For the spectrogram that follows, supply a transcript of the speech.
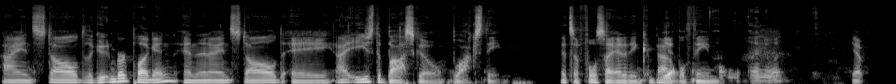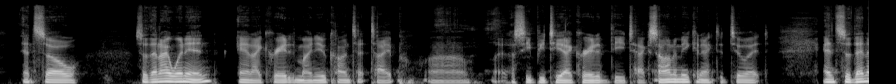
I installed the gutenberg plugin and then i installed a i used the bosco blocks theme. It's a full site editing compatible yep. theme. I know it. Yep. And so so then i went in and i created my new content type uh, a cpt i created the taxonomy connected to it. And so then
